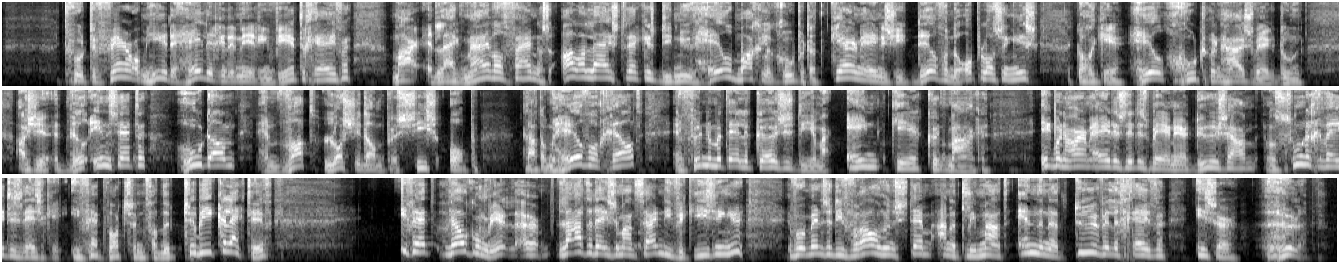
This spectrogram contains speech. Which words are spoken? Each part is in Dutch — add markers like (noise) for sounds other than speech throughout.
Voert te ver om hier de hele redenering weer te geven. Maar het lijkt mij wel fijn als alle lijsttrekkers die nu heel makkelijk roepen dat kernenergie deel van de oplossing is, nog een keer heel goed hun huiswerk doen. Als je het wil inzetten, hoe dan en wat los je dan precies op? Het gaat om heel veel geld en fundamentele keuzes die je maar één keer kunt maken. Ik ben Harm Edens, dit is BNR Duurzaam. En ons groene geweten is deze keer Yvette Watson van de To Be Collective. Yvette, welkom weer. Uh, later deze maand zijn die verkiezingen. En voor mensen die vooral hun stem aan het klimaat en de natuur willen geven, is er hulp.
